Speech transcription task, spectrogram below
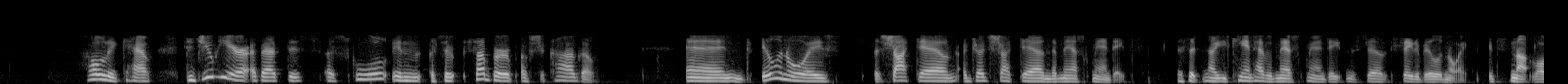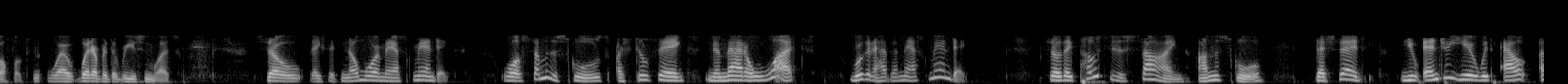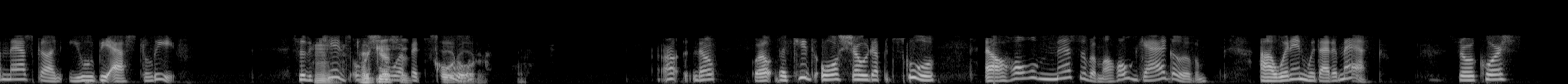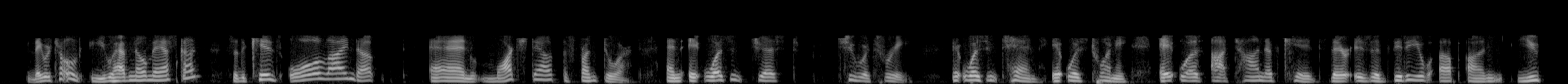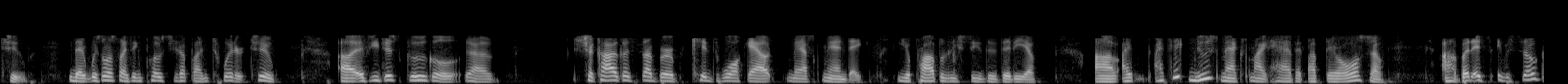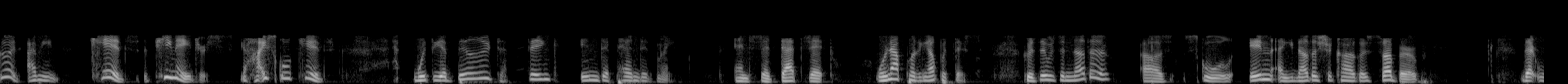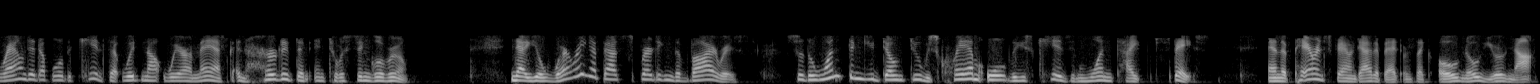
holy cow! Did you hear about this uh, school in a su- suburb of Chicago, and Illinois shot down a judge shot down the mask mandates. They said, no, you can't have a mask mandate in the state of Illinois. It's not lawful, it's, whatever the reason was. So they said, no more mask mandates. Well, some of the schools are still saying, no matter what, we're going to have a mask mandate. So they posted a sign on the school that said, you enter here without a mask on, you will be asked to leave. So the Hmm. kids all show up at school. order. Oh, no. Well, the kids all showed up at school. A whole mess of them, a whole gaggle of them, uh, went in without a mask. So, of course, they were told, you have no mask on. So the kids all lined up and marched out the front door. And it wasn't just two or three. It wasn't 10. It was 20. It was a ton of kids. There is a video up on YouTube that was also, I think, posted up on Twitter, too. Uh, if you just Google uh, Chicago suburb kids walk out mask mandate. You'll probably see the video. Uh, I I think Newsmax might have it up there also, uh, but it's it was so good. I mean, kids, teenagers, high school kids, with the ability to think independently, and said, "That's it. We're not putting up with this." Because there was another uh, school in another Chicago suburb that rounded up all the kids that would not wear a mask and herded them into a single room. Now you're worrying about spreading the virus, so the one thing you don't do is cram all these kids in one tight space. And the parents found out about it and was like, oh no, you're not.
